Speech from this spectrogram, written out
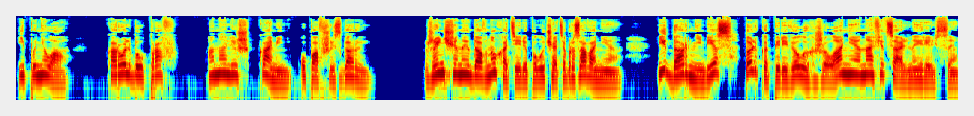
и поняла. Король был прав. Она лишь камень, упавший с горы. Женщины давно хотели получать образование — и дар небес только перевел их желания на официальные рельсы.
